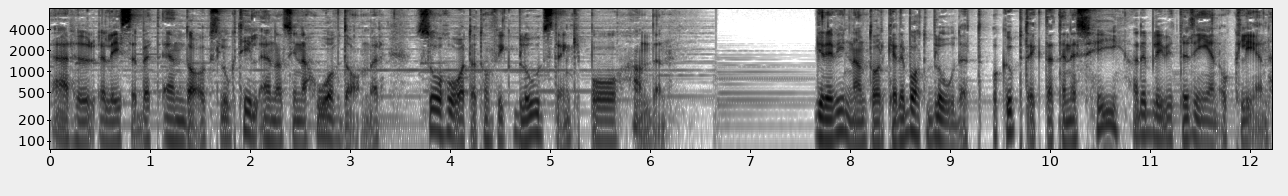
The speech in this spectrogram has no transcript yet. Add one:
är hur Elisabeth en dag slog till en av sina hovdamer så hårt att hon fick blodstänk på handen. Grevinnan torkade bort blodet och upptäckte att hennes hy hade blivit ren och klen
